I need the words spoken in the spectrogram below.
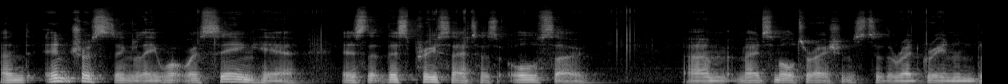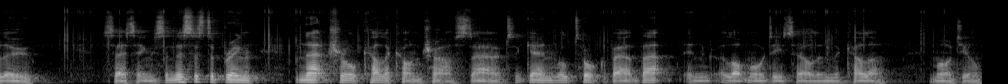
And interestingly, what we're seeing here is that this preset has also um, made some alterations to the red, green and blue settings. And this is to bring natural color contrast out. Again, we'll talk about that in a lot more detail in the color module.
